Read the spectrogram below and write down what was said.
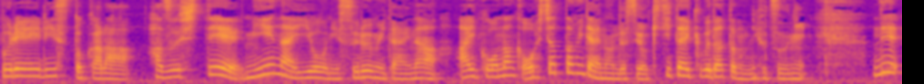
プレイリストから外して見えないようにするみたいなアイコンなんか押しちゃったみたいなんですよ。聴きたい曲だったのに普通に。で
